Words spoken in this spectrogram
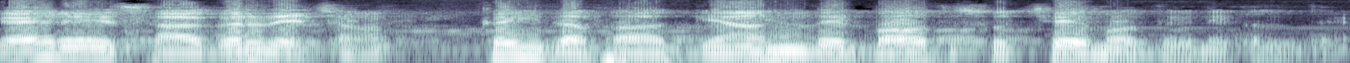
ਗਹਿਰੇ ਸਾਗਰ ਦੇ ਚੋਂ ਕਈ ਦਫਾ ਗਿਆਨ ਦੇ ਬਹੁਤ ਸੁੱਚੇ ਮੋਤੀ ਨਿਕਲਦੇ ਨੇ।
